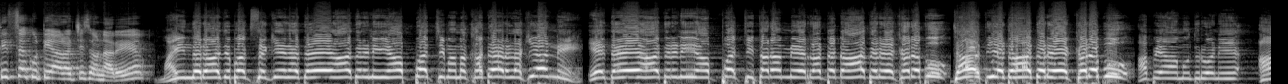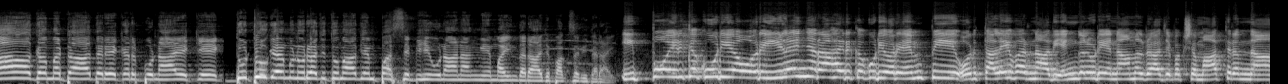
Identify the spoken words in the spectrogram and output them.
திஸ்ஸகுட்டி ஆராய்ச்சி சொன்னாரு ಮಹಿಂದ ರಾಜಪಕ್ಸಕೇನ ದಯ ಆದರಣೀಯ ಅಪ್ಪಚ್ಚಿ ಮಮ ಕಟಾರಲ ಕಿಯನ್ನೆ ಏ ದಯ ಆದರಣೀಯ ಅಪ್ಪಚ್ಚಿ ತರಮ್ಮೆ ರಟಡ ಆದರೆ ಕರಬು ಜಾತಿಯಡ ಆದರೆ ಕರಬು ಅಪಯ ಮುದುರೋನೆ ආගමට ආදරය කරපු නායකයෙක් දුටු ගැමුණු රජතුමාගෙන් පස්සේ බිහි වුණා නම් ඒ මහින්ද රාජපක්ෂ විතරයි. இப்போ இருக்கக்கூடிய ஒரு இளைஞராக இருக்கக்கூடிய ஒரு எம்பி ஒரு தலைவர்னா அது எங்களுடைய நாமல் ராஜபக்ஷ மாத்திரம்தான்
